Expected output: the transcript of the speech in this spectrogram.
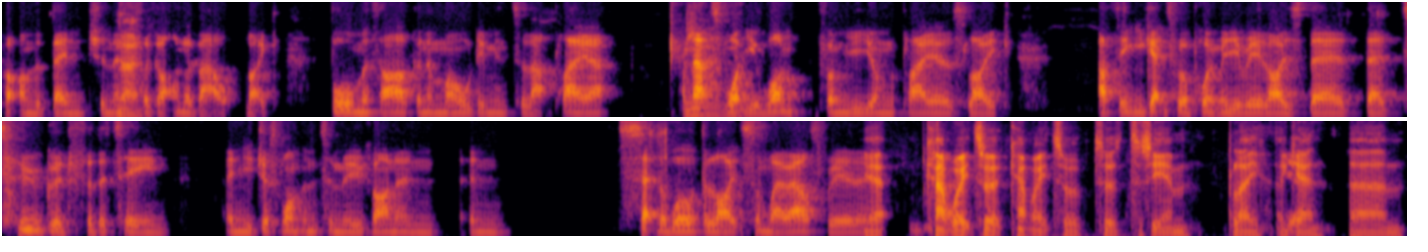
put on the bench and then no. forgotten about. Like Bournemouth are going to mold him into that player and that's what you want from your young players. Like, I think you get to a point where you realise they're they're too good for the team, and you just want them to move on and and set the world alight somewhere else. Really, yeah. Can't wait to can't wait to to, to see him play again. Yeah. Um,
